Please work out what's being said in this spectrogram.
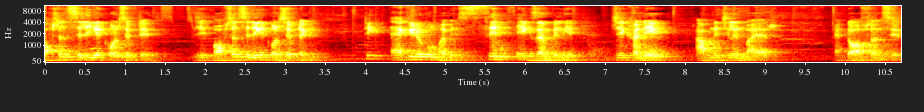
অপশান সেলিংয়ের কনসেপ্টে যে অপশান সেলিংয়ের কনসেপ্টটা কি? ঠিক একই রকমভাবে সেম এক্সাম্পল নিয়ে, যেখানে আপনি ছিলেন বায়ার একটা অপশান সেল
